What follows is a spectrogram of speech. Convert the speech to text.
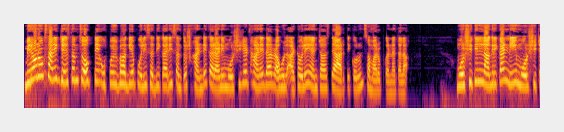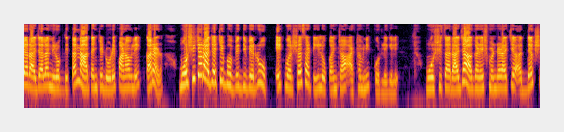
मिरवणूक स्थानिक जयसम चौक ते उपविभागीय पोलीस अधिकारी संतोष खांडेकर आणि मोर्शीचे ठाणेदार राहुल आठवले यांच्या हस्ते आरती करून समारोप करण्यात आला. मोर्शीतील नागरिकांनी मोर्शीच्या राजाला निरोप देताना त्यांचे डोळे पाणावले कारण मोर्शीच्या राजाचे भव्य दिव्य रूप एक वर्षासाठी लोकांच्या आठवणीत कोरले गेले. मोर्शीचा राजा गणेश मंडळाचे अध्यक्ष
